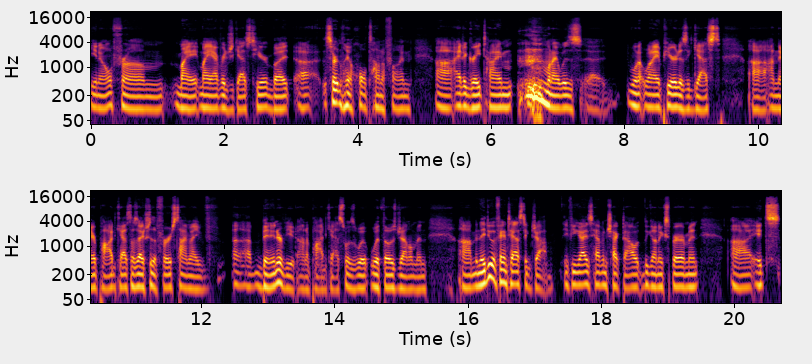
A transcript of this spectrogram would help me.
you know, from my my average guest here, but uh, certainly a whole ton of fun. Uh, I had a great time when I was uh, when when I appeared as a guest uh, on their podcast. That was actually the first time I've been interviewed on a podcast was with, with those gentlemen, um, and they do a fantastic job. If you guys haven't checked out the Gun Experiment, uh, it's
